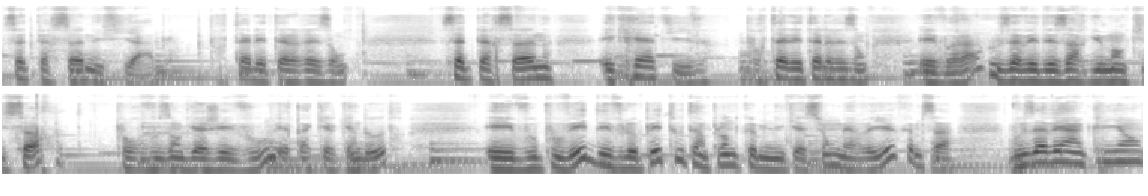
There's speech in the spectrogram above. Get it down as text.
Cette personne est fiable pour telle et telle raison cette personne est créative pour telle et telle raison. Et voilà, vous avez des arguments qui sortent pour vous engager vous et pas quelqu'un d'autre. Et vous pouvez développer tout un plan de communication merveilleux comme ça. Vous avez un client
